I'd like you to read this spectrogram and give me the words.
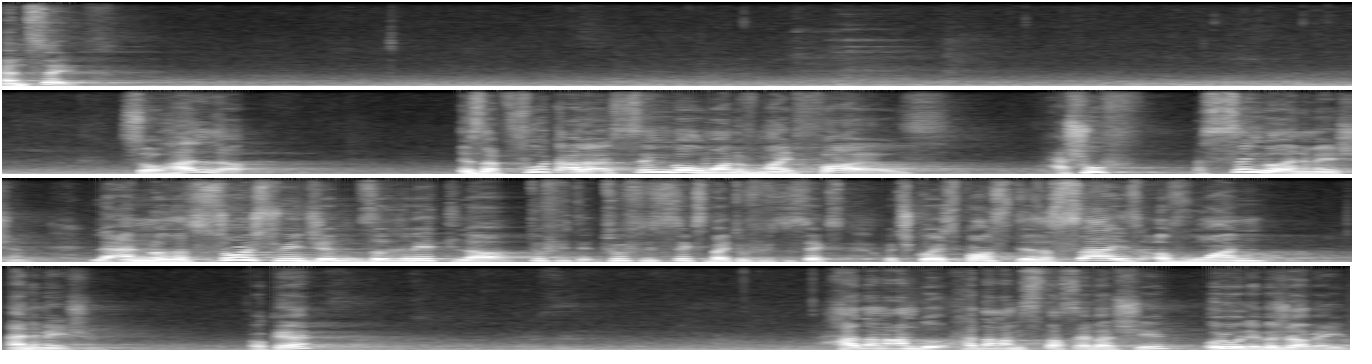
and save. So هلا اذا بفوت على a single one of my files حشوف a single animation لانه the source region صغرت ل 256 by 256 which corresponds to the size of one animation اوكي حدا عنده حدا عم يستصعب هالشيء قولوا لي برجع بعيد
